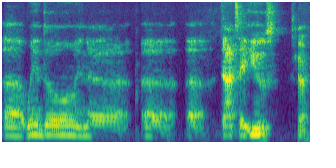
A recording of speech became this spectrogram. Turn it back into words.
uh, Wendell, and uh, uh, uh, Dante Hughes. Okay.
